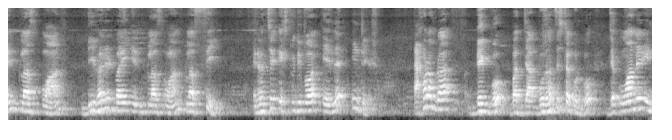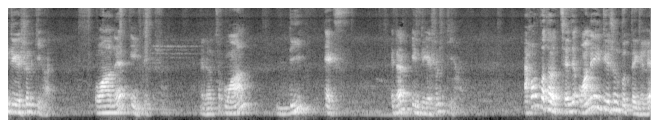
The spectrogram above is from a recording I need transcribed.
N plus one divided by N plus one plus C এটা হচ্ছে X to the power N এর ইন্টিগ্রেশন এখন আমরা দেখব বা যা বোঝার চেষ্টা করব যে ওয়ানের ইন্টিগ্রেশন কি হয়। ওয়ানের ইন্টিগ্রেশন। এটা হচ্ছে ওয়ান ডি এক্স এটার ইন্টিগ্রেশন কি হয়? এখন কথা হচ্ছে যে ওয়ানের ইন্টিগ্রেশন করতে গেলে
